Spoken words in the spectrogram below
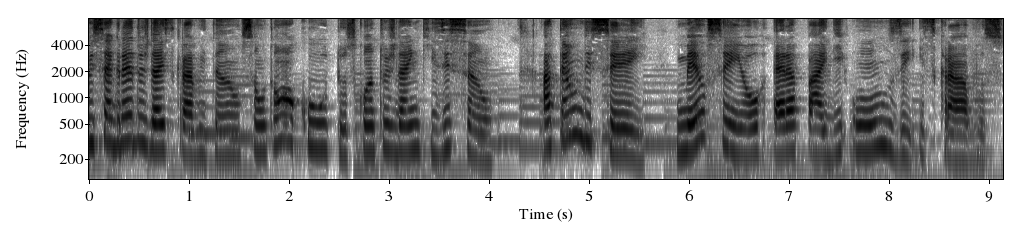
Os segredos da escravidão são tão ocultos quanto os da Inquisição. Até onde sei, meu senhor era pai de onze escravos,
